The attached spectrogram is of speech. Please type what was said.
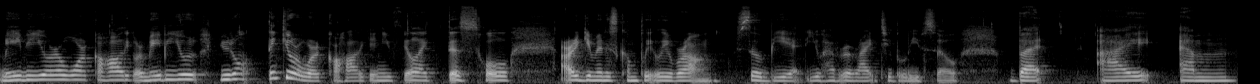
maybe you're a workaholic or maybe you you don't think you're a workaholic and you feel like this whole argument is completely wrong so be it you have the right to believe so but i am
